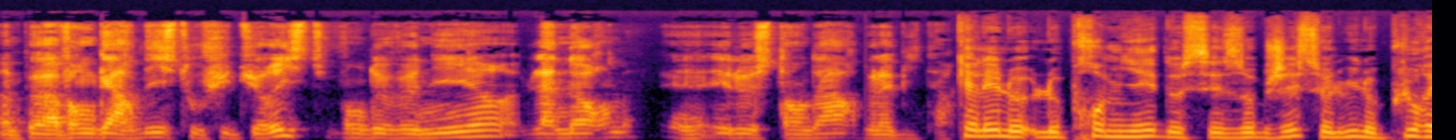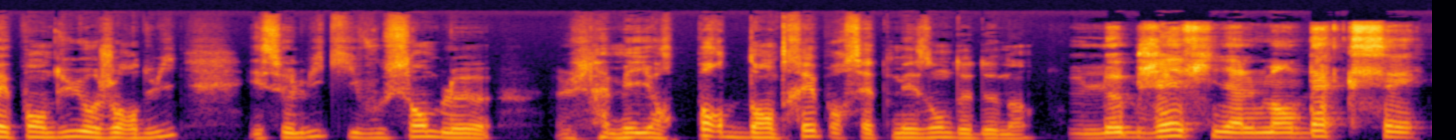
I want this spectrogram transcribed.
un peu avant-gardistes ou futuristes, vont devenir la norme et le standard de l'habitat. Quel est le premier de ces objets, celui le plus répandu aujourd'hui et celui qui vous semble la meilleure porte d'entrée pour cette maison de demain L'objet finalement d'accès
